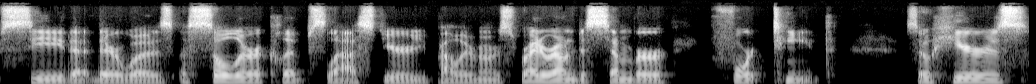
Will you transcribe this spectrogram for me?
see that there was a solar eclipse last year. You probably remember it's right around December 14th. So here's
